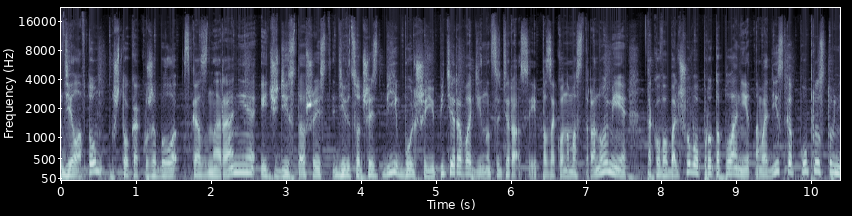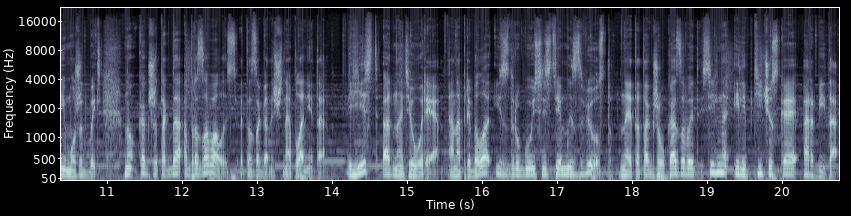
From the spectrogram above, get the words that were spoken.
Дело в том, что, как уже было сказано ранее, HD 106 906b больше Юпитера в 11 раз, и по законам астрономии такого большого протопланетного диска попросту не может быть. Но как же тогда образовалась эта загадочная планета? Есть одна теория. Она прибыла из другой системы звезд. На это также указывает сильно эллиптическая орбита.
